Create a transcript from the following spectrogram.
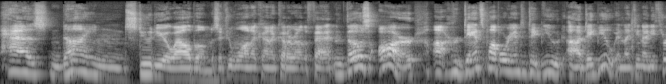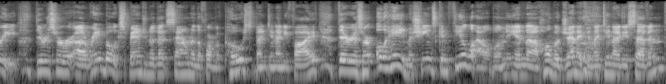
has nine studio albums, if you want to kind of cut around the fat, and those are uh, her dance pop oriented debut uh, debut in 1993. There's her uh, rainbow expansion of that sound in the form of Post, 1995. There is her Oh Hey Machines Can Feel album in uh, Homogenic in 1997.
